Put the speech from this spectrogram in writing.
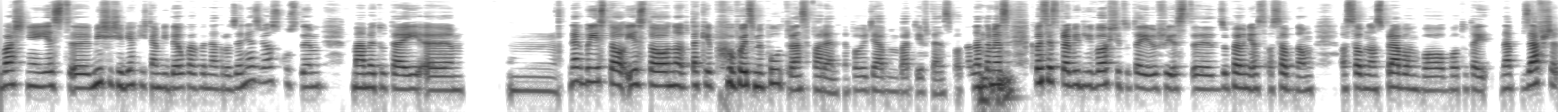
właśnie jest, e, mieści się w jakichś tam widełkach wynagrodzenia, w związku z tym mamy tutaj Mm, jakby jest to, jest to no, takie powiedzmy półtransparentne, powiedziałabym bardziej w ten sposób. Natomiast mm -hmm. kwestia sprawiedliwości tutaj już jest y, zupełnie osobną, osobną sprawą, bo, bo tutaj na, zawsze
